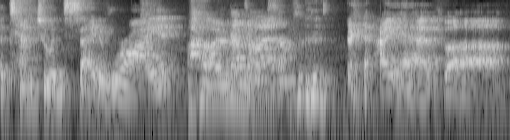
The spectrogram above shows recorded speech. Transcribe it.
attempt to incite a riot. I remember That's that. awesome. I have uh,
